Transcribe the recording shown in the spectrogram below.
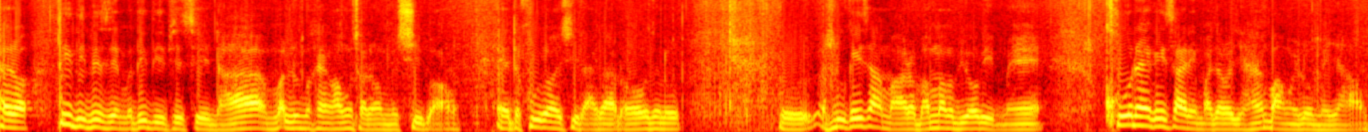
အဲ့တော့တိတိဖြစ်စေမတိတိဖြစ်စေဒါအလူမခံကောင်းမှုဆိုတော့မရှိပါဘူးအဲတခုတော့ရှိတာကတော့ဦးဇင်းတို့ဟိုအလှကိစ္စမှာတော့ဘာမှမပြောပြမယ်ခိုးတဲ့ကိစ္စတွေမှာကျတော့ရဟန်းပါဝင်လို့မရအောင်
